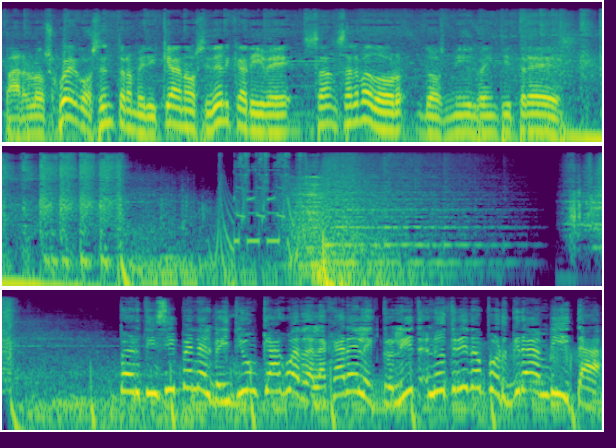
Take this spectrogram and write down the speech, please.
para los Juegos Centroamericanos y del Caribe San Salvador 2023. Participe en el 21K Guadalajara Electrolit nutrido por Gran Vita.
